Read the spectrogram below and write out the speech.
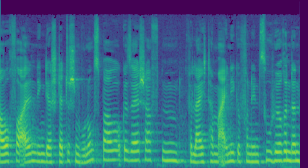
auch vor allen Dingen der städtischen Wohnungsbaugesellschaften. Vielleicht haben einige von den Zuhörenden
